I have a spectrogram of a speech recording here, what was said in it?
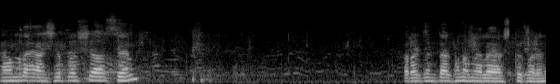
ধামরায় আশেপাশে আছেন, তারা কিন্তু এখনও মেলায় আসতে পারেন।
